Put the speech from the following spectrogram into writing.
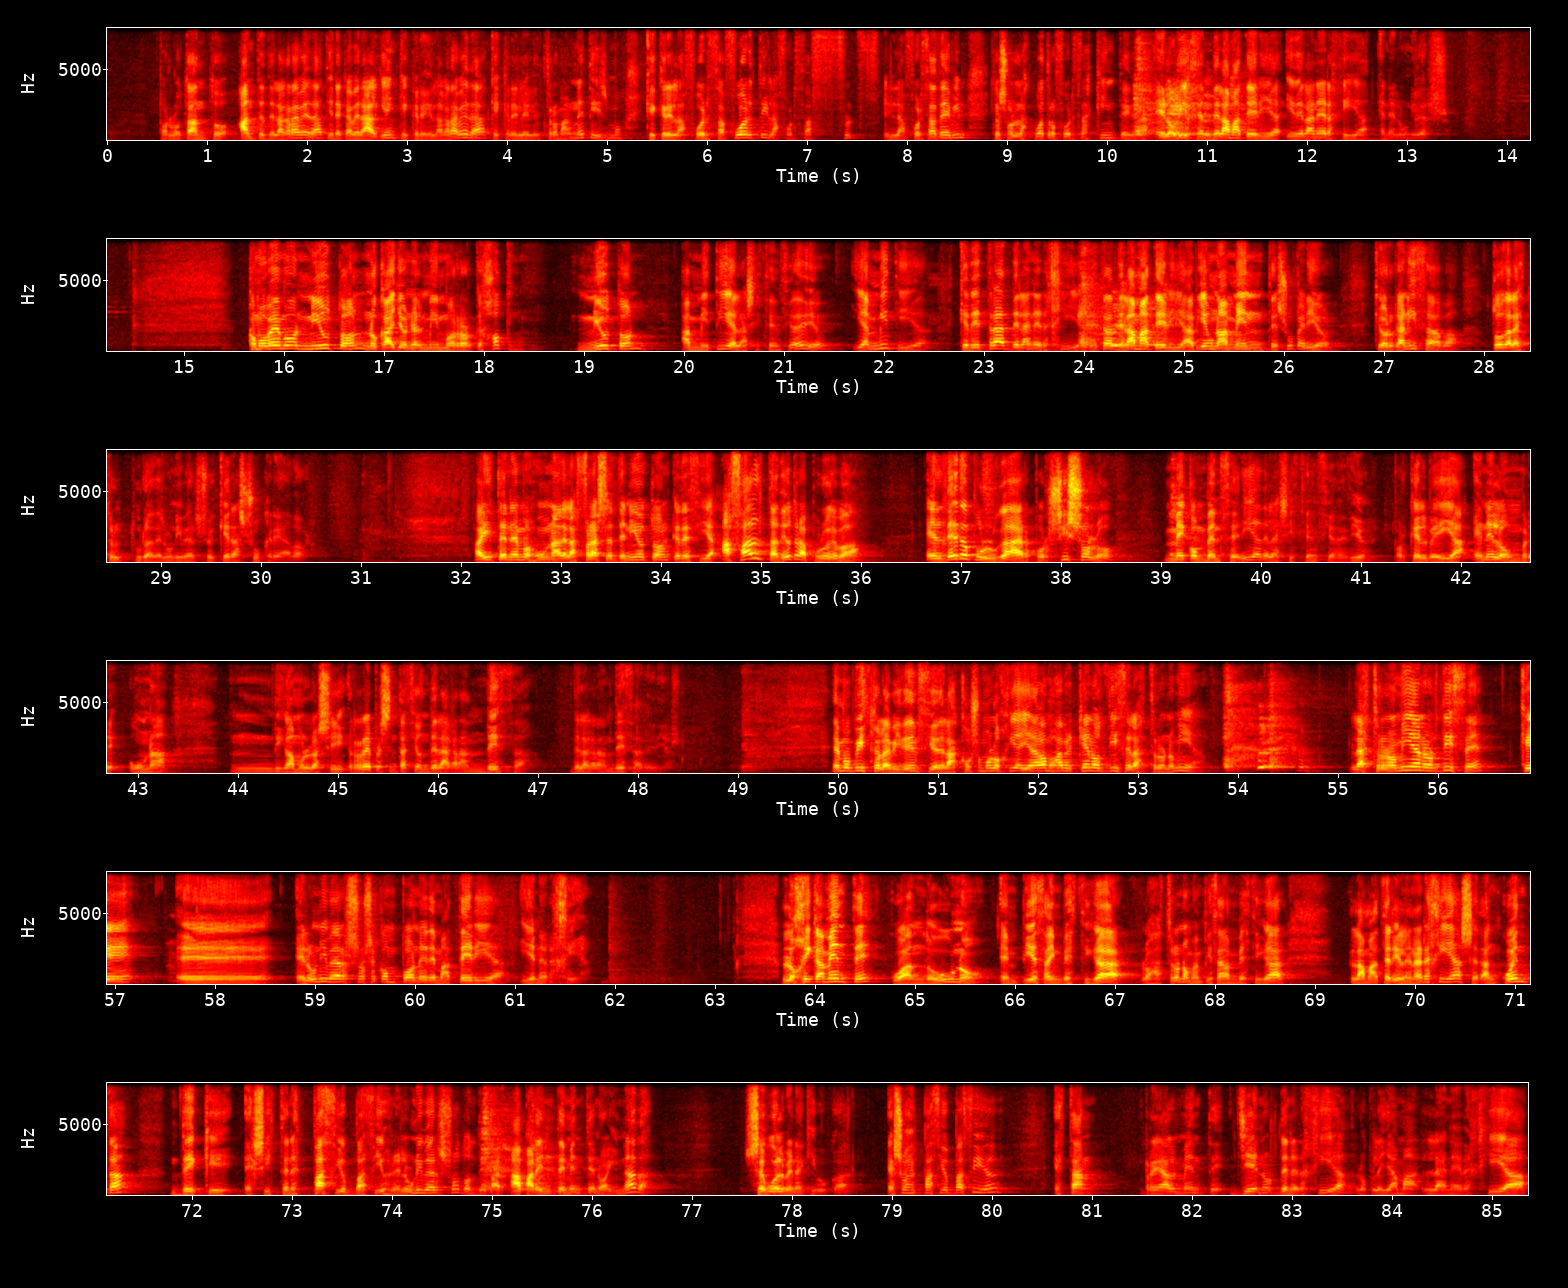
Por lo tanto, antes de la gravedad tiene que haber alguien que cree la gravedad, que cree el electromagnetismo, que cree la fuerza fuerte y la fuerza, la fuerza débil, que son las cuatro fuerzas que integran el origen de la materia y de la energía en el universo. Como vemos, Newton no cayó en el mismo error que Hawking. Newton admitía la existencia de Dios y admitía que detrás de la energía detrás de la materia había una mente superior que organizaba toda la estructura del universo y que era su creador. Ahí tenemos una de las frases de Newton que decía, a falta de otra prueba, el dedo pulgar por sí solo me convencería de la existencia de Dios, porque él veía en el hombre una, mm, digámoslo así, representación de la grandeza, de la grandeza de Dios. Hemos visto la evidencia de la cosmología y ahora vamos a ver qué nos dice la astronomía. La astronomía nos dice que eh, el universo se compone de materia y energía. Lógicamente, cuando uno empieza a investigar, los astrónomos empiezan a investigar la materia y la energía, se dan cuenta de que existen espacios vacíos en el universo donde aparentemente no hay nada. Se vuelven a equivocar. Esos espacios vacíos están realmente llenos de energía, lo que le llama la energía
